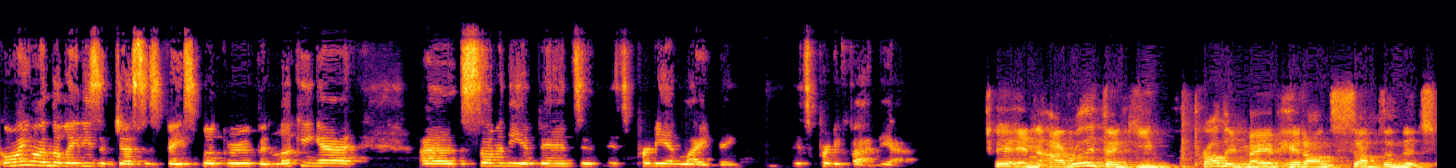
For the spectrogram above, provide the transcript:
going on the Ladies of Justice Facebook group and looking at uh, some of the events, it, it's pretty enlightening. It's pretty fun, yeah. Yeah, and I really think you probably may have hit on something that's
